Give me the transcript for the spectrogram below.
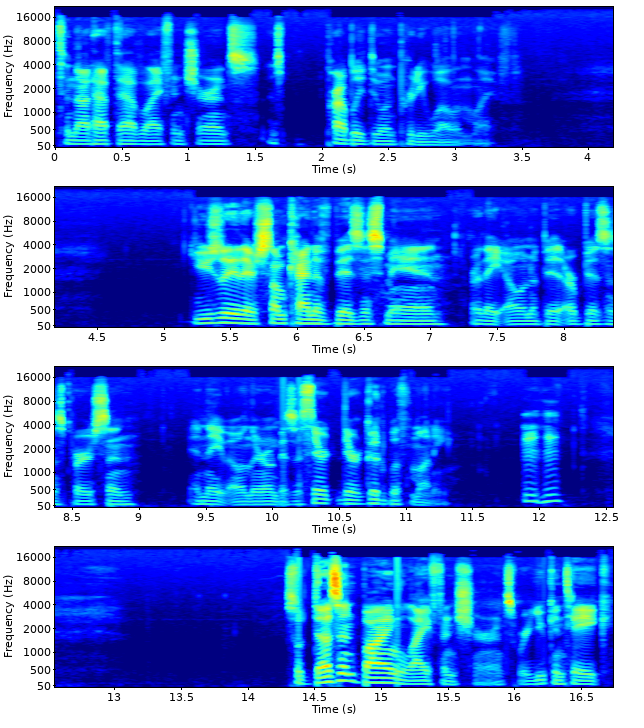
to not have to have life insurance is probably doing pretty well in life. Usually, there's some kind of businessman, or they own a bit or business person, and they own their own business. They're they're good with money. Mm-hmm. So, doesn't buying life insurance, where you can take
